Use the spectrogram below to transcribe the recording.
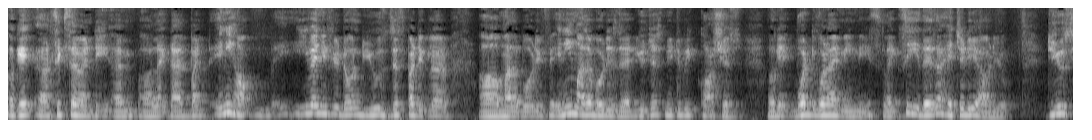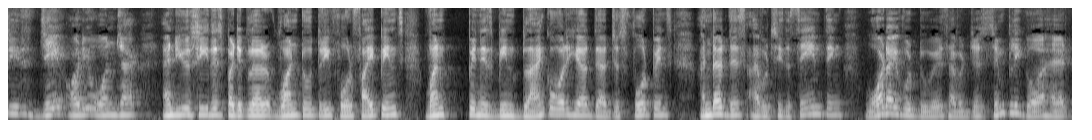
okay uh, 670 um, uh, like that. But anyhow even if you don't use this particular uh, motherboard if any motherboard is there you just need to be cautious. Okay what what i mean is like see there's a hd audio do you see this j audio one jack? And you see this particular one two three four five pins? One pin is being blank over here. There are just four pins. Under this i would see the same thing. What i would do is i would just simply go ahead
